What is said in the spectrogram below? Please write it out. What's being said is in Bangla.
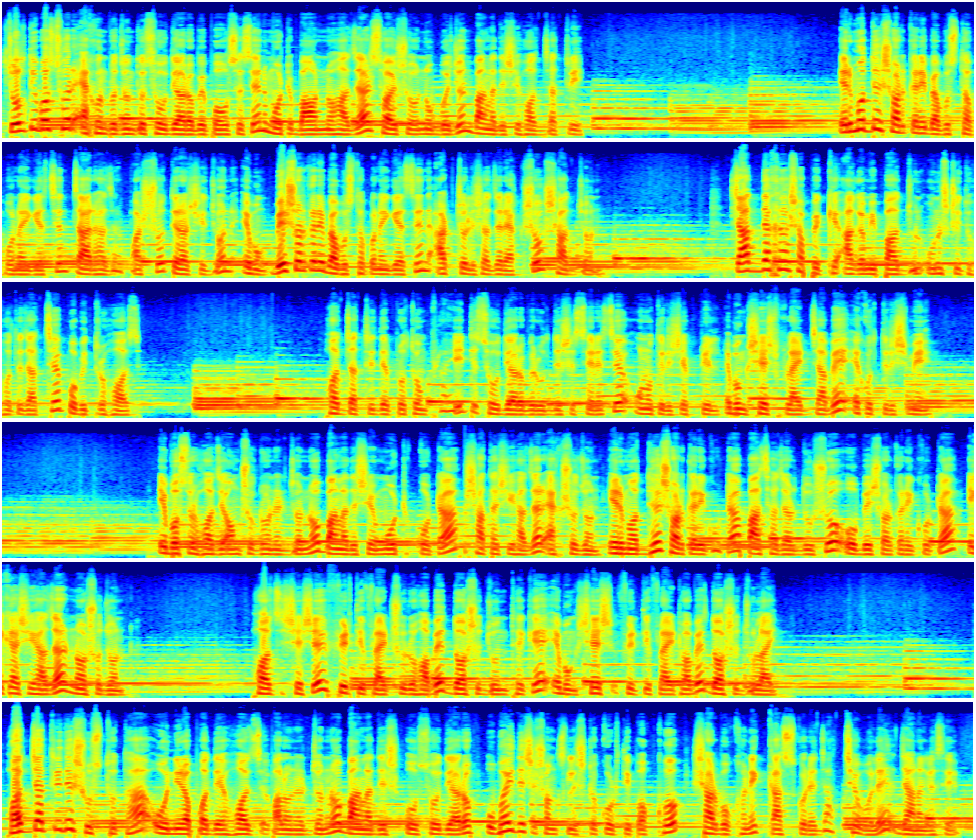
চলতি বছর এখন পর্যন্ত সৌদি আরবে পৌঁছেছেন মোট বাউন্ন হাজার ছয়শো নব্বই জন বাংলাদেশি হজযাত্রী। এর মধ্যে সরকারি ব্যবস্থাপনায় গেছেন চার হাজার পাঁচশো তেরাশি জন এবং বেসরকারি ব্যবস্থাপনায় গেছেন আটচল্লিশ হাজার একশো সাত জন। চাঁদ দেখা সাপেক্ষে আগামী পাঁচ জুন অনুষ্ঠিত হতে যাচ্ছে পবিত্র হজ। হজযাত্রীদের প্রথম ফ্লাইট সৌদি আরবের উদ্দেশ্যে ছেড়েছে উনত্রিশ এপ্রিল এবং শেষ ফ্লাইট যাবে একত্রিশ মে। এবছর হজে অংশগ্রহণের জন্য বাংলাদেশে মোট কোটা সাতাশি হাজার একশো জন। এর মধ্যে সরকারি কোটা পাঁচ হাজার দুশো ও বেসরকারি কোটা একাশি হাজার নশো জন। হজ শেষে ফিরতি ফ্লাইট শুরু হবে দশ জুন থেকে এবং শেষ ফিরতি ফ্লাইট হবে দশ জুলাই। হজ যাত্রীদের সুস্থতা ও নিরাপদে হজ পালনের জন্য বাংলাদেশ ও সৌদি আরব উভয় দেশে সংশ্লিষ্ট কর্তৃপক্ষ সার্বক্ষণিক কাজ করে যাচ্ছে বলে জানা গেছে।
